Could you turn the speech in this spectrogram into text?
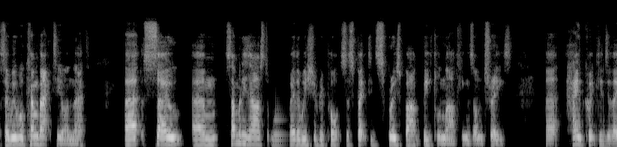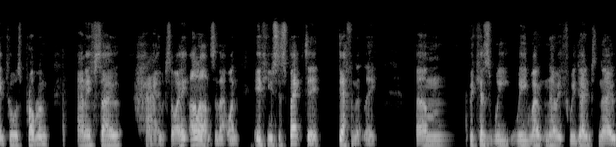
so we will come back to you on that. Uh, so um, somebody's asked whether we should report suspected spruce bark beetle markings on trees. Uh, how quickly do they cause problem? And if so, how? So I think I'll answer that one. If you suspect it, definitely. Um, because we, we won't know if we don't know.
